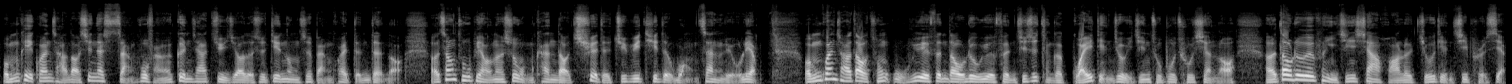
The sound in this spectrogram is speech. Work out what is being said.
我们可以观察到，现在散户反而更加聚焦的是电动车板块等等哦。而这张图表呢，是我们看到 ChatGPT 的网站流量。我们观察到，从五月份到六月份，其实整个拐点就已经逐步出现了。呃到六月份已经下滑了九点七 percent。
